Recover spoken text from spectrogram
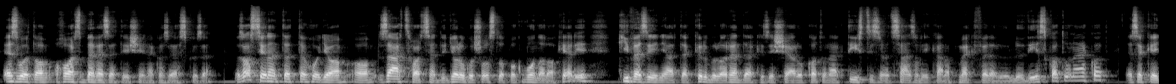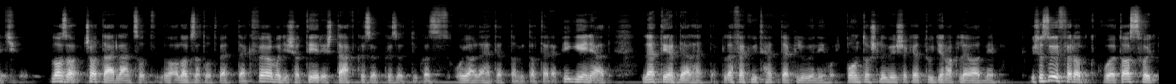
Ez volt a harc bevezetésének az eszköze. Ez azt jelentette, hogy a, a zárt harcrendű gyalogos oszlopok vonalak elé kivezényeltek körülbelül a rendelkezésre álló katonák 10-15%-ának megfelelő lövészkatonákat. Ezek egy laza csatárláncot, alakzatot vettek fel, vagyis a tér és táv között közöttük az olyan lehetett, amit a terep igényelt, letérdelhettek, lefeküdhettek lőni, hogy pontos lövéseket tudjanak leadni. És az ő feladatuk volt az, hogy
